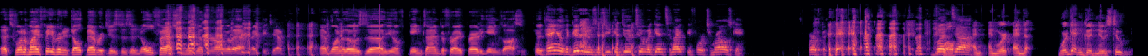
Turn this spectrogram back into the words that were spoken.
that's one of my favorite adult beverages. Is an old fashioned. There's nothing wrong with that, right? To have, have one of those, uh, you know, game time before prior to game is awesome. Good. Panger, the good news is you can do it to him again tonight before tomorrow's game. Perfect. but well, uh, and and we're and we're getting good news too.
